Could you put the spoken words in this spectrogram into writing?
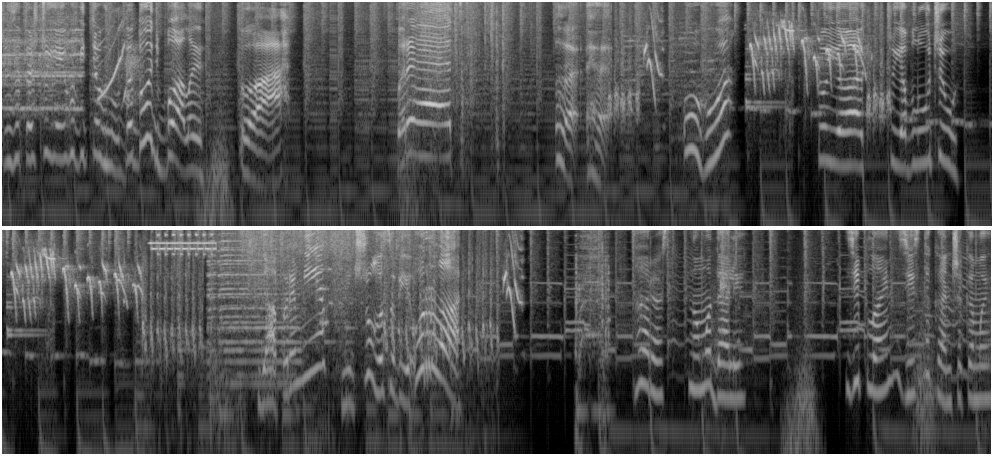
Чи за те, що я його відтягну, дадуть бали. А. Вперед! Ого! То як? Чи я влучив? Я переміг? Нічого собі! Ура! Гаразд, ну далі. Зіплайн зі стаканчиками.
